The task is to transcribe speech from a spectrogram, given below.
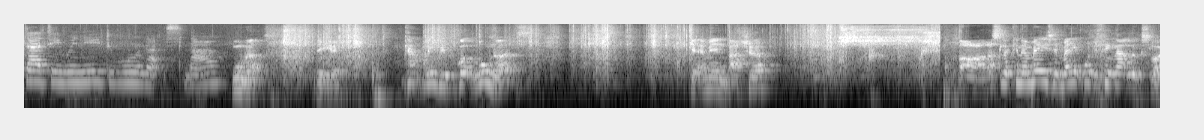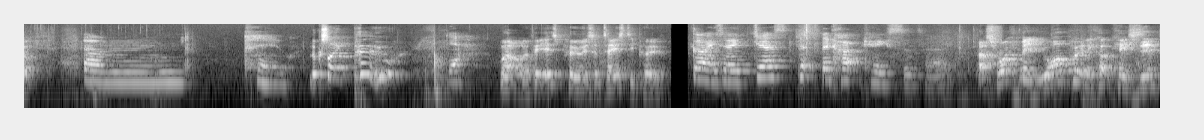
Daddy, we need walnuts now. Walnuts. There you go. Can't believe we've got walnuts. Get them in, Basher. Ah, that's looking amazing, mate. What do you think that looks like? Um, poo. Looks like poo. Yeah. Well, if it is poo, it's a tasty poo. Guys, I just put the cupcases in. That's right, mate. You are putting the cupcakes in,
